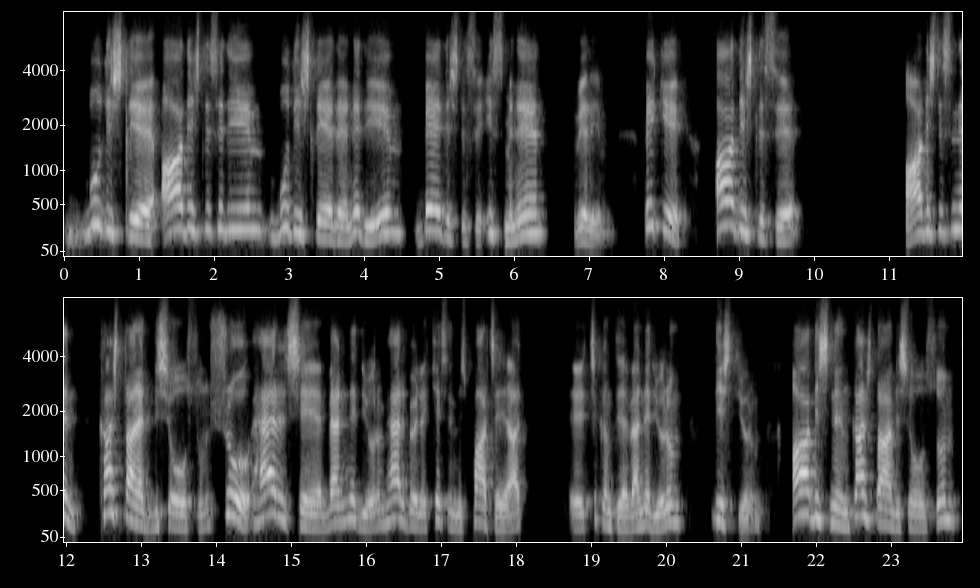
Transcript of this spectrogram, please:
bu dişliye A dişlisi diyeyim, bu dişliye de ne diyeyim? B dişlisi ismini vereyim. Peki A dişlisi, A dişlisinin kaç tane dişi olsun? Şu her şeye ben ne diyorum? Her böyle kesilmiş parçaya, e, çıkıntıya ben ne diyorum? Diş diyorum. A dişinin kaç tane dişi olsun?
